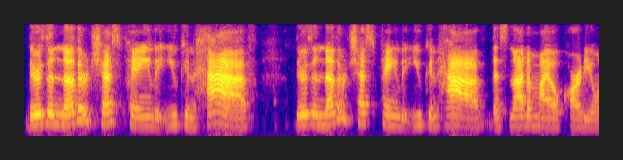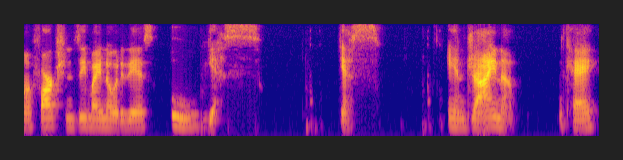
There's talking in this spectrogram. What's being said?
There's another chest pain that you can have. There's another chest pain that you can have that's not a myocardial infarction. Does anybody know what it is? Ooh, yes. Yes. Angina. Okay.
